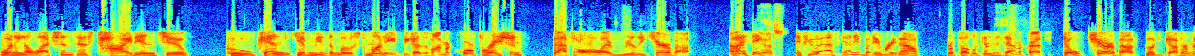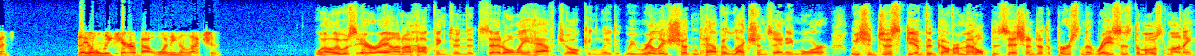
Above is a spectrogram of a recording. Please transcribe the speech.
winning elections is tied into who can give me the most money. Because if I'm a corporation, that's all I really care about. And I think Yes. if you ask anybody right now, Republicans and Democrats don't care about good government. They only care about winning elections. Well, it was Arianna Huffington that said only half jokingly that we really shouldn't have elections anymore. We should just give the governmental position to the person that raises the most money.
